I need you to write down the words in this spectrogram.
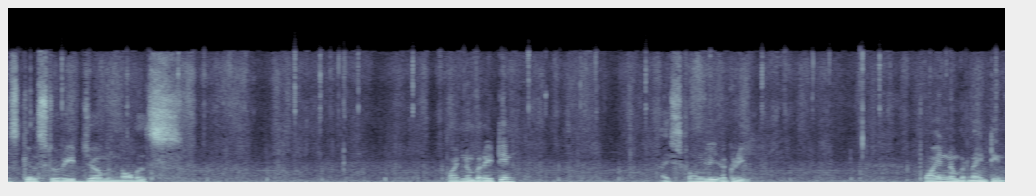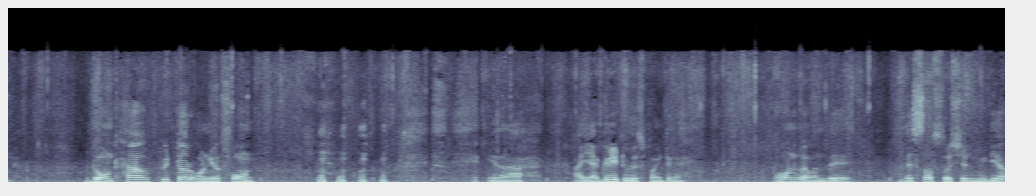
skills to read German novels. Point number 18 I strongly agree. Point number 19 Don't have Twitter on your phone. இதை நான் ஐ அக்ரி டு திஸ் பாயிண்ட்டுங்க ஃபோனில் வந்து less of social media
